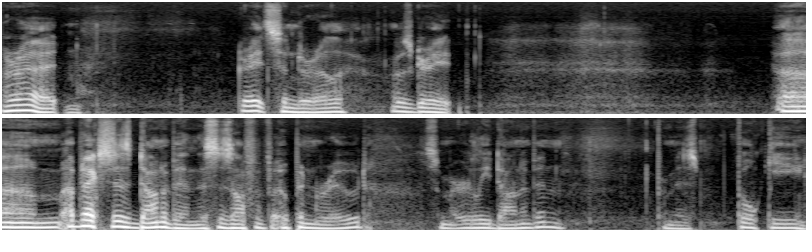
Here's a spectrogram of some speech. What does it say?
All right. Great, Cinderella. That was great. Um, up next is Donovan. This is off of Open Road. Some early Donovan from his folky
